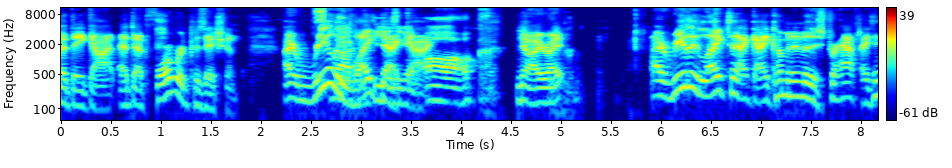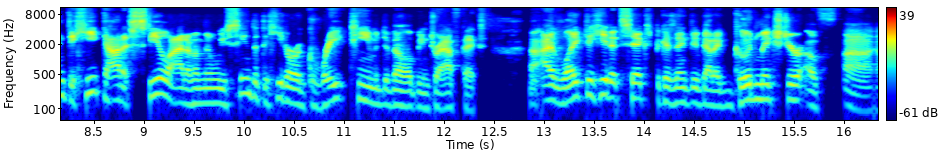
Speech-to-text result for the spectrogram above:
that they got at that forward position. I really like that guy. Oh, No, I right. I really liked that guy coming into this draft. I think the Heat got a steal out of him, and we've seen that the Heat are a great team at developing draft picks. I like the Heat at six because I think they've got a good mixture of uh,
